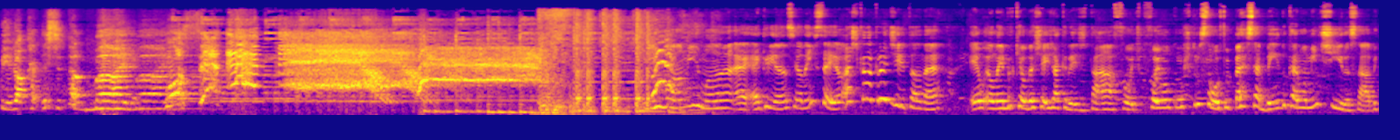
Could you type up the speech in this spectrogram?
piroca desse tamanho! Você criança e eu nem sei. Eu acho que ela acredita, né? Eu, eu lembro que eu deixei de acreditar, foi, tipo, foi uma construção. Eu fui percebendo que era uma mentira, sabe?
